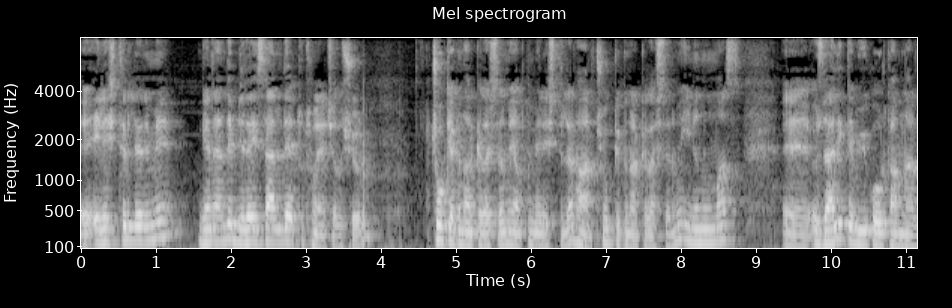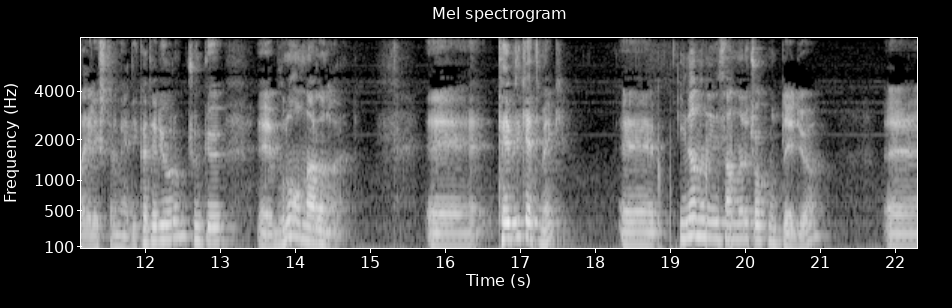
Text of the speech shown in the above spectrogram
e, eleştirilerimi genelde bireyselde tutmaya çalışıyorum. Çok yakın arkadaşlarıma yaptığım eleştiriler hariç çok yakın arkadaşlarımı inanılmaz e, özellikle büyük ortamlarda eleştirmeye dikkat ediyorum. Çünkü e, bunu onlardan öğrendim. E, tebrik etmek e, inanın insanları çok mutlu ediyor. E,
